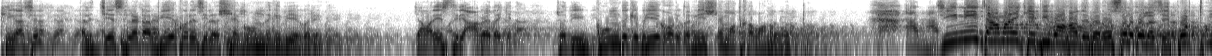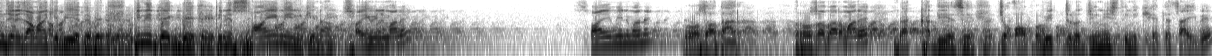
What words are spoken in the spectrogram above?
ঠিক আছে? তাহলে যে ছেলেটা বিয়ে করেছিল, সে গুণ দেখে বিয়ে করেনি যে আমার স্ত্রী আবেদা কিনা। যদি গুণ দেখে বিয়ে করতো, নিশ্চয়ই মদ খাওয়া বন্ধ করতো। আর যিনি জামাইকে বিবাহ দেবে, রসুল বলেছে, প্রথম যিনি জামাইকে বিয়ে দেবে, তিনি দেখবে তিনি সয়মিন কিনা। সয়মিন মানে? সয়মিন মানে রোজাদার। রোজাদার মানে ব্যাখ্যা দিয়েছে যে অপবিত্র জিনিস তিনি খেতে চাইবে?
